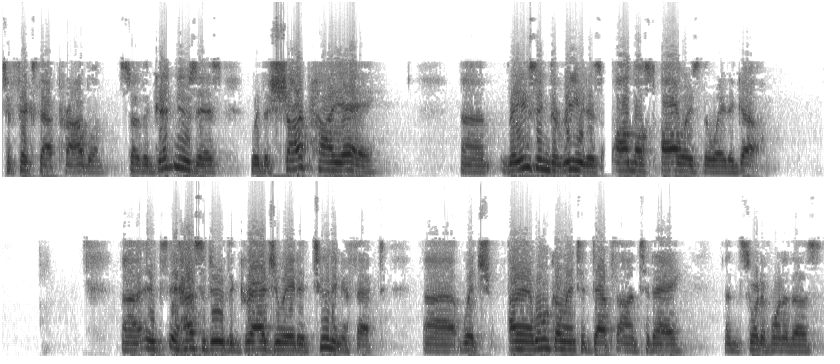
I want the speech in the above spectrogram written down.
to fix that problem. So the good news is with a sharp high A, um, raising the reed is almost always the way to go. Uh, it has to do with the graduated tuning effect, uh, which I won't go into depth on today, and sort of one of those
